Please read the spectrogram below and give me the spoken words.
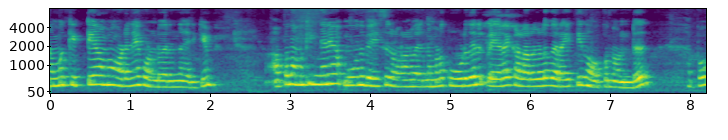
നമുക്ക് കിട്ടിയാൽ നമ്മൾ ഉടനെ കൊണ്ടുവരുന്നതായിരിക്കും. അപ്പോൾ നമുക്ക് ഇങ്ങനെ മൂന്ന് ബേസ് കളറാണ് വരുന്നത്. നമ്മൾ കൂടുതൽ വേറെ കളറുകൾ വെറൈറ്റി നോക്കുന്നുണ്ട്. അപ്പോൾ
